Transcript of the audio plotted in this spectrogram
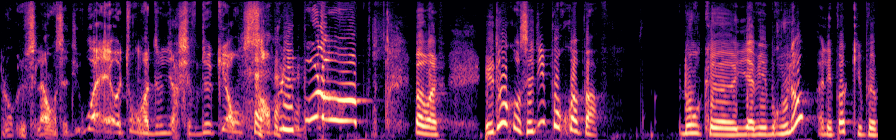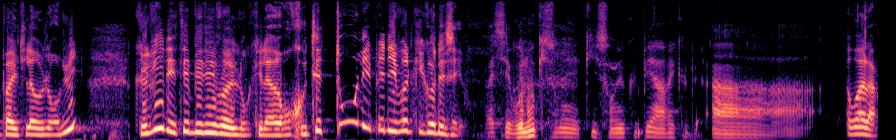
Donc là, on s'est dit, ouais, autour, on va devenir chef de chœur, on se sent plus boulot Enfin bref. Et donc, on s'est dit, pourquoi pas Donc, euh, il y avait Bruno, à l'époque, qui peut pas être là aujourd'hui, que lui, il était bénévole. Donc, il a recruté tous les bénévoles qu'il connaissait. Ouais, c'est Bruno qui s'en est, qui s'en est occupé à, récupérer, à, Voilà.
